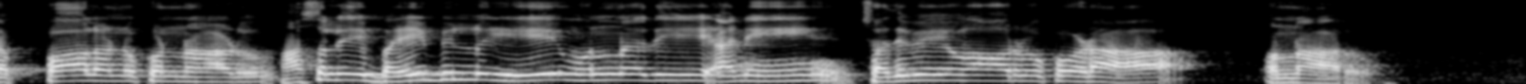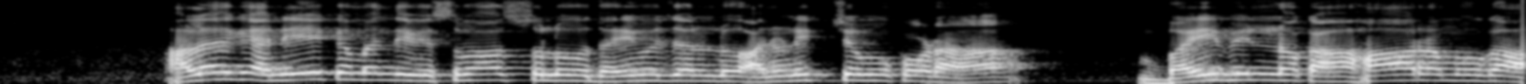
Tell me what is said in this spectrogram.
చెప్పాలనుకున్నాడు? అసలు ఈ బైబిల్లో ఏమున్నది అని చదివేవారు కూడా ఉన్నారు. అలాగే అనేక మంది విశ్వాసులు దైవజనులు అనునిత్యము కూడా బైబిల్ని ఒక ఆహారముగా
